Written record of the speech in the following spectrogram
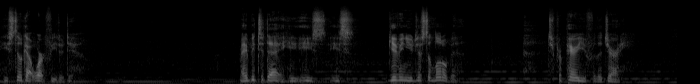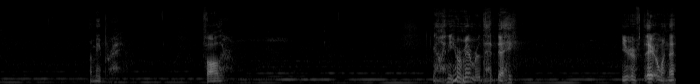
He's still got work for you to do. Maybe today he, he's, he's giving you just a little bit to prepare you for the journey. Let me pray. Father, God, you remember that day. You were there when that,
